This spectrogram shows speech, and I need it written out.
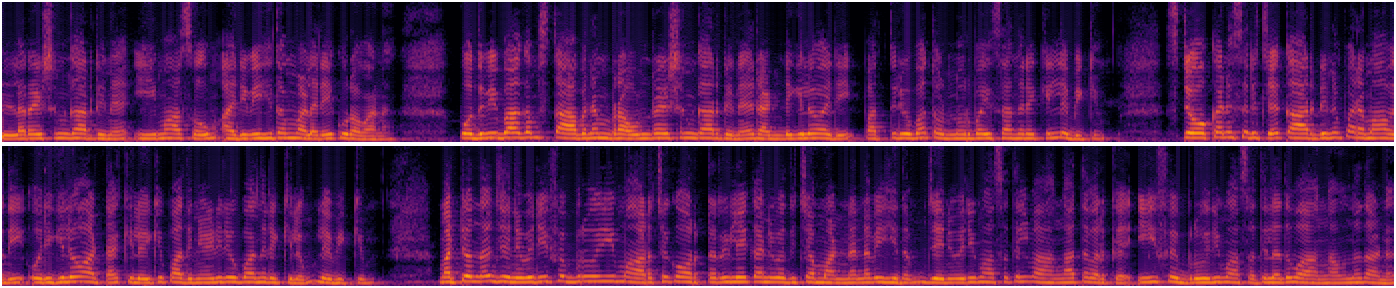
വെള്ള റേഷൻ കാർഡിന് ഈ മാസവും അരിവിഹിതം വളരെ കുറവാണ്. പൊതുവിഭാഗം സ്ഥാപനം ബ്രൗൺ റേഷൻ കാർഡിന് രണ്ട് കിലോ അരി പത്ത് രൂപ തൊണ്ണൂറ് പൈസ നിരക്കിൽ ലഭിക്കും. സ്റ്റോക്ക് അനുസരിച്ച് കാർഡിന് പരമാവധി ഒരു കിലോ ആട്ട കിലോയ്ക്ക് പതിനേഴ് രൂപ നിരക്കിലും ലഭിക്കും. മറ്റൊന്ന് ജനുവരി ഫെബ്രുവരി മാർച്ച് ക്വാർട്ടറിലേക്ക് അനുവദിച്ച മണ്ണെണ്ണ വിഹിതം ജനുവരി മാസത്തിൽ വാങ്ങാത്തവർക്ക് ഈ ഫെബ്രുവരി മാസത്തിൽ അത് വാങ്ങാവുന്നതാണ്.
